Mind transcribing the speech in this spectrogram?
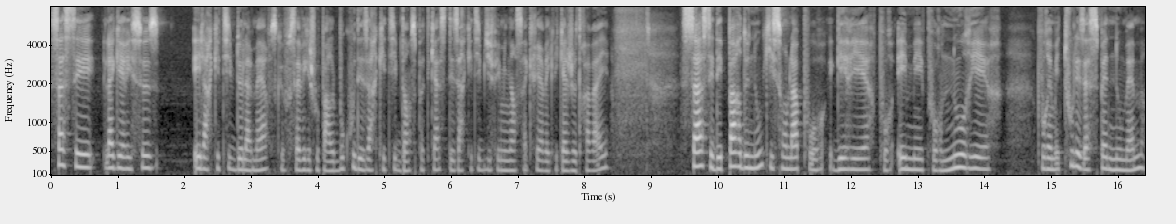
Ça, c'est la guérisseuse et l'archétype de la mère, parce que vous savez que je vous parle beaucoup des archétypes dans ce podcast, des archétypes du féminin sacré avec lesquels je travaille. Ça, c'est des parts de nous qui sont là pour guérir, pour aimer, pour nourrir, pour aimer tous les aspects de nous-mêmes,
